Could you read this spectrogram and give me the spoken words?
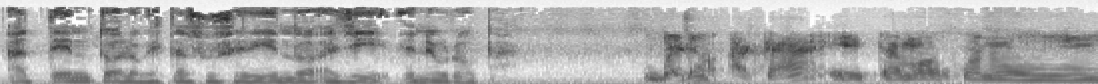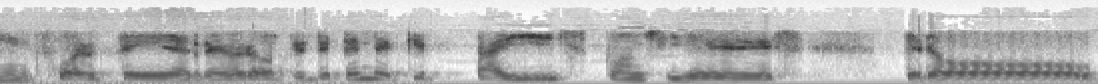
atento a lo que está sucediendo allí en Europa. Bueno, acá estamos con un fuerte rebrote. Depende de qué país consideres, pero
